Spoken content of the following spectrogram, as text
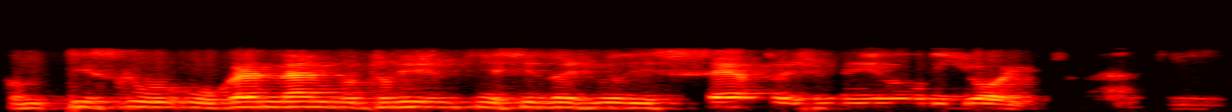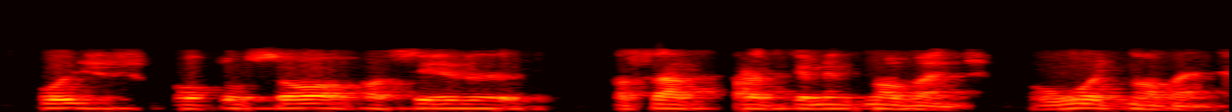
como disse, o, o, grande ano do turismo tinha sido 2007, 2008, né? e depois voltou só a ser passado praticamente 9 anos, ou 8, 9 anos.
